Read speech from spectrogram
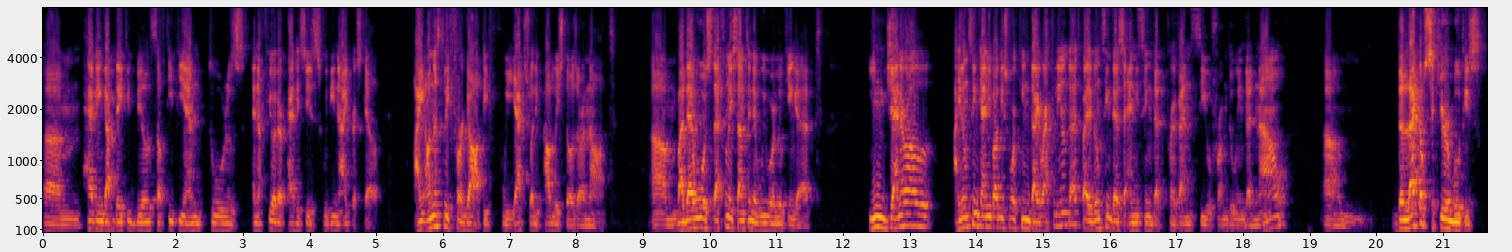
um, having updated builds of TPM tools and a few other packages within Hyperscale. I honestly forgot if we actually published those or not. Um, but that was definitely something that we were looking at. In general, I don't think anybody's working directly on that, but I don't think there's anything that prevents you from doing that now. Um, the lack of secure boot is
